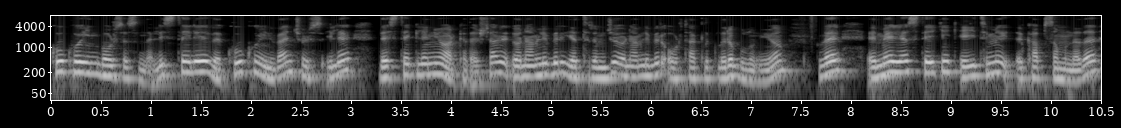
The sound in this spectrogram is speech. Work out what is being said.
KuCoin borsasında listeli ve KuCoin Ventures ile destekleniyor arkadaşlar. Önemli bir yatırımcı, önemli bir ortaklıkları bulunuyor. Ve e, Meria Staking eğitimi kapsamında da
